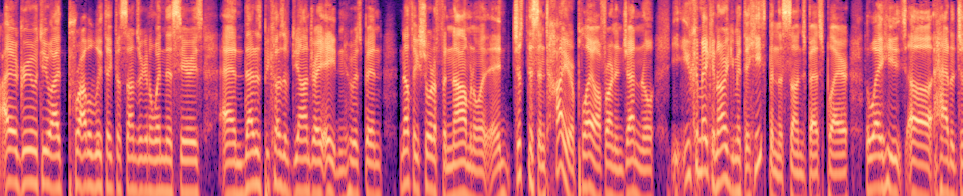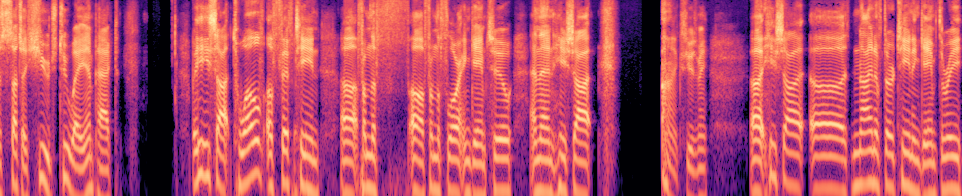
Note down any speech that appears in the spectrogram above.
I agree with you. I probably think the Suns are going to win this series, and that is because of DeAndre Ayton, who has been nothing short of phenomenal. And just this entire playoff run in general, you can make an argument that he's been the Suns' best player. The way he's uh, had a, just such a huge two way impact. But he shot 12 of 15 uh, from the f- uh, from the floor in game two, and then he shot, excuse me, uh, he shot uh, nine of thirteen in Game Three.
